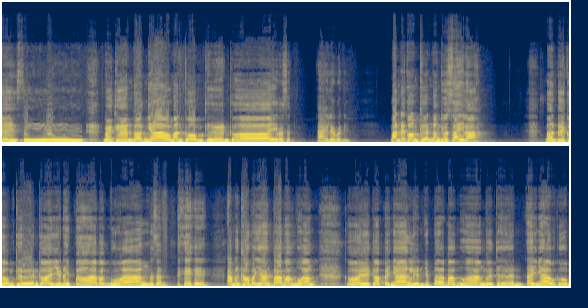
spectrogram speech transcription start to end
ยายสีเมื่อคืนบักยาวมันคมขืนคอยว่าสันตายแล้ววันนี้ มันไปคมขืนมึงอยู่ใสล่ะ มันไปข่มขืนก่อยอยู่ในป่าบักม่วงมาสันอะมึงเขาไปย่างป่าบักม่วงก่อยกลับไปย่างเล่นอยู่ป่าบักม่วงเมื่อคืนไอ้เหงาข่ม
